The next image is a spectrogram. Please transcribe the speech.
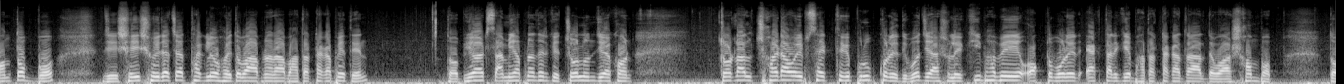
মন্তব্য যে সেই স্বৈরাচার থাকলেও হয়তোবা আপনারা ভাতার টাকা পেতেন। তো ভিউয়ার্স আমি আপনাদেরকে চলুন যে এখন টোটাল ছয়টা ওয়েবসাইট থেকে প্রুভ করে দিব যে আসলে কীভাবে অক্টোবরের এক তারিখে ভাতার টাকাটা দেওয়া সম্ভব। তো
